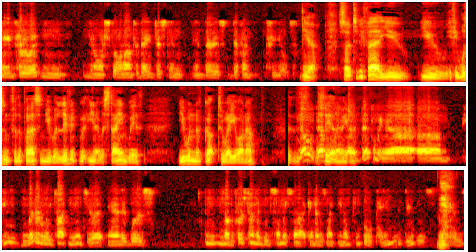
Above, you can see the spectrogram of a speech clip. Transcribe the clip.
came through it, and you know are still around today, just in in various different fields. Yeah. So to be fair, you you if it wasn't for the person you were living, you know, were staying with, you wouldn't have got to where you are now. No, definitely, uh, definitely. Uh, um, he literally talked me into it, and it was, you know, the first time I did summer stock, and it was like, you know, people pay me to do this because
